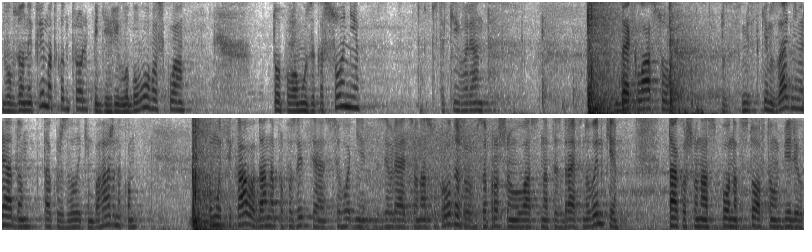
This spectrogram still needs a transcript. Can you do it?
двохзонний клімат-контроль, підігрів лобового скла, топова музика Sony. Тобто такий варіант Д-класу з містким заднім рядом, також з великим багажником. Кому цікаво, дана пропозиція сьогодні з'являється у нас у продажу. Запрошуємо вас на тест-драйв новинки. Також у нас понад 100 автомобілів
